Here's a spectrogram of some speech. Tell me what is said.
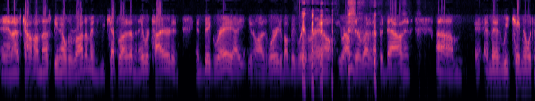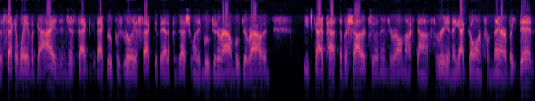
and I was counting on us being able to run them, and we kept running them, and they were tired. And and Big Ray, I you know I was worried about Big Ray Barreno. you were out there running up and down, and um, and then we came in with a second wave of guys, and just that that group was really effective. They had a possession where they moved it around, moved it around, and each guy passed up a shot or two, and then Jarrell knocks down a three, and they got going from there. But then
